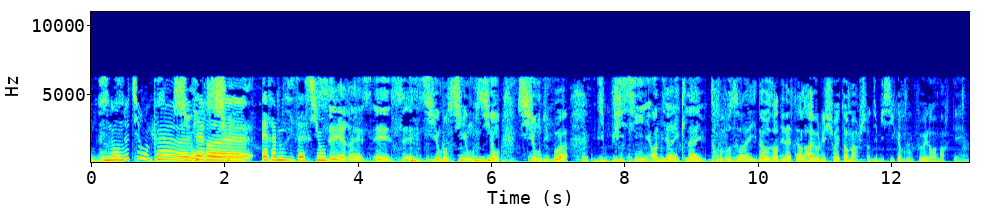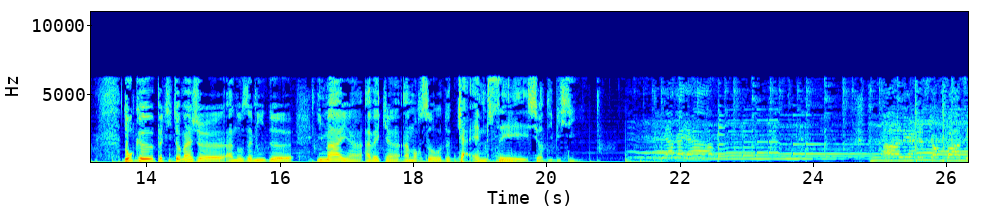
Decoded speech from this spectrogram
Non, ne tirons pas euh, Sion, vers euh, RMisation. CRS et Sion, Sion, Sion, Sion du bois, DBC en direct live dans vos oreilles, dans vos ordinateurs. La révolution est en marche sur DBC comme vous pouvez le remarquer. hein. Donc euh, petit hommage euh, à nos amis de Imai hein, avec un, un morceau de KMC sur DBC. All ladies come party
